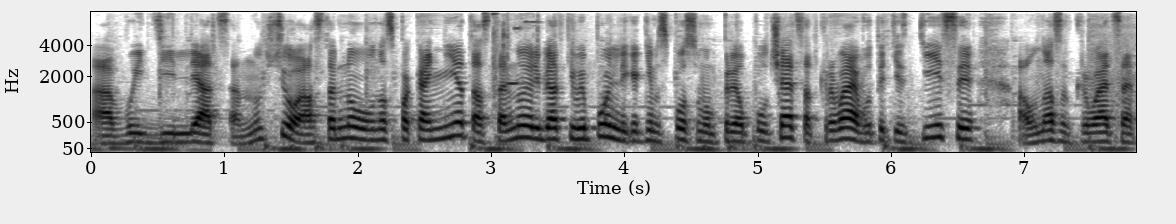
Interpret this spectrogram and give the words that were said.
а, выделяться. Ну все, остального у нас пока нет. Остальное, ребятки, вы поняли, каким способом получается. Открывая вот эти кейсы, а у нас открывается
